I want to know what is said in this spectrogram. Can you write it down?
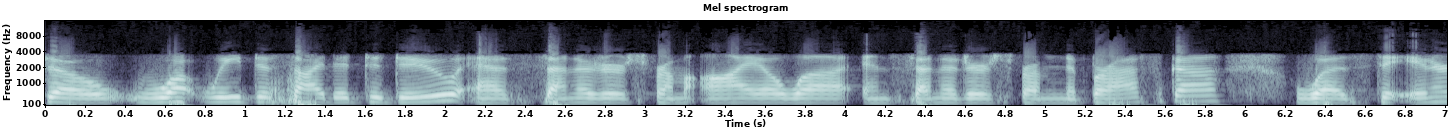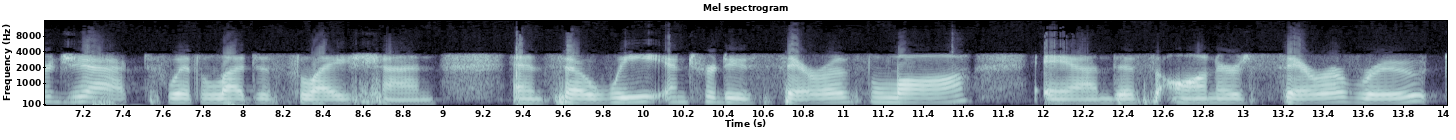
so what we decided to do as senators from Iowa and senators from Nebraska was to interject with legislation. And so we introduced Sarah's Law, and this honors Sarah Root.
